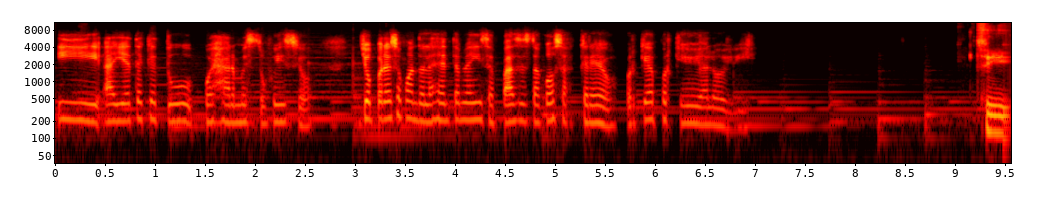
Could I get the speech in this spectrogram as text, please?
y ahí es de que tú pues armes tu juicio. Yo por eso cuando la gente me dice pasa esta cosa, creo. ¿Por qué? Porque yo ya lo viví. Sí.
